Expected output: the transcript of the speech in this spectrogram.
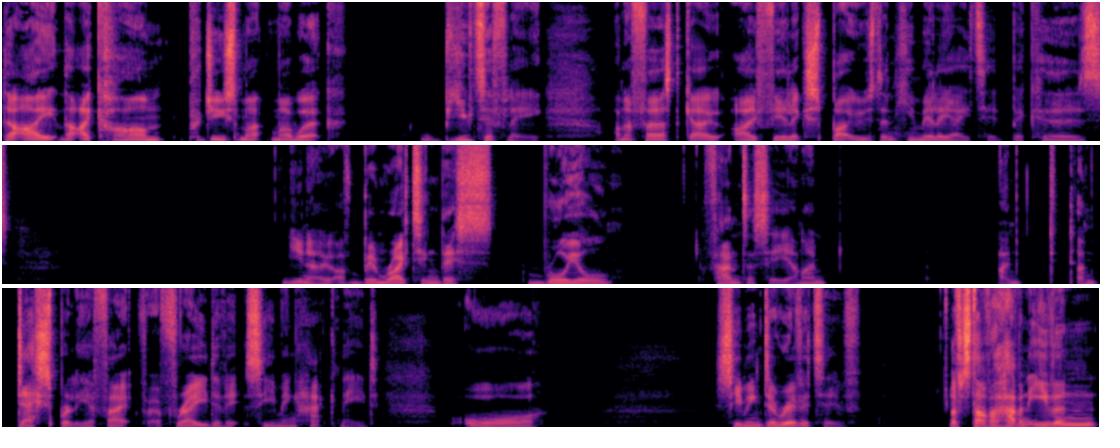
That I that I can't produce my, my work beautifully on a first go. I feel exposed and humiliated because you know, I've been writing this royal fantasy, and I'm I'm I'm desperately afraid of it seeming hackneyed or seeming derivative of stuff I haven't even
